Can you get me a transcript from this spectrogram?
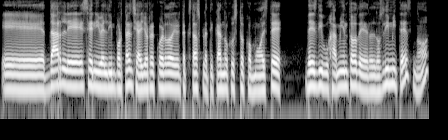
eh, darle ese nivel de importancia. Yo recuerdo ahorita que estabas platicando justo como este desdibujamiento de los límites, ¿no?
